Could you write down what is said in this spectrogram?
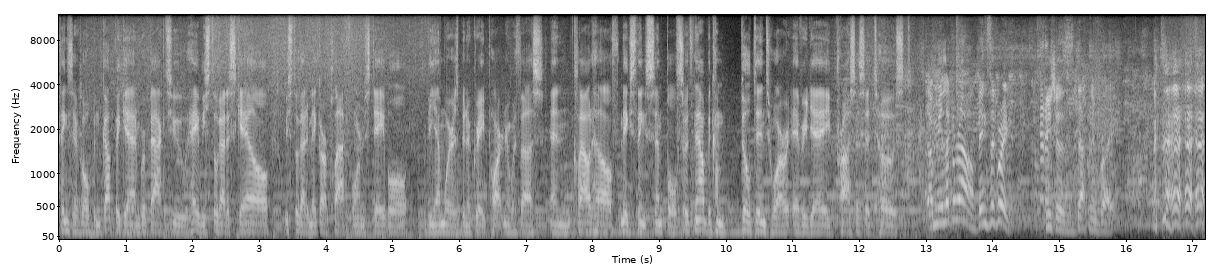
Things have opened up again. We're back to, hey, we still got to scale. We still got to make our platform stable. VMware has been a great partner with us, and Cloud Health makes things simple. So it's now become built into our everyday process at Toast. I mean, look around. Things are great. Future is definitely bright.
